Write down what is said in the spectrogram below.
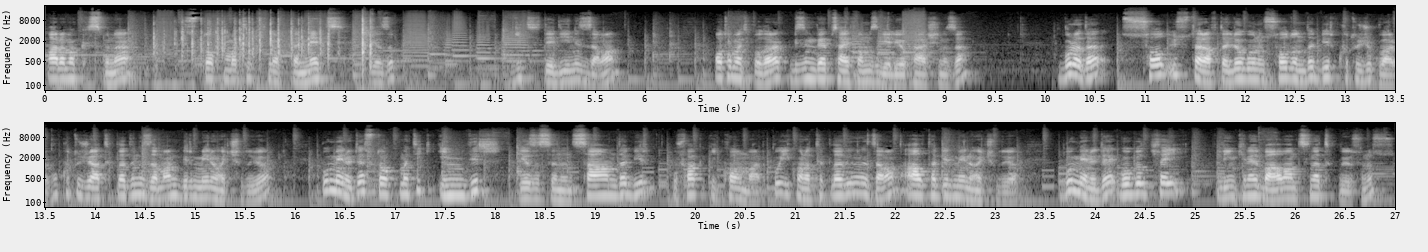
arama kısmına stockmatic.net yazıp git dediğiniz zaman otomatik olarak bizim web sayfamız geliyor karşınıza. Burada sol üst tarafta logonun solunda bir kutucuk var. Bu kutucuğa tıkladığınız zaman bir menü açılıyor. Bu menüde Stockmatic indir yazısının sağında bir ufak ikon var. Bu ikona tıkladığınız zaman alta bir menü açılıyor. Bu menüde Google Play linkine bağlantısına tıklıyorsunuz.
